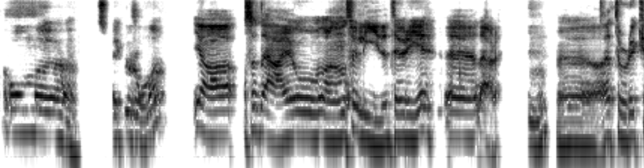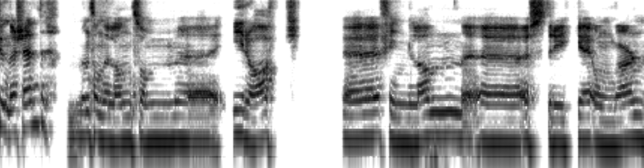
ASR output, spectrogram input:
om eh, spekulasjonene? Ja, altså det er jo noen solide teorier. Eh, det er det. Mm. Eh, jeg tror det kunne skjedd, men sånne land som eh, Irak, eh, Finland, Østerrike, Ungarn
